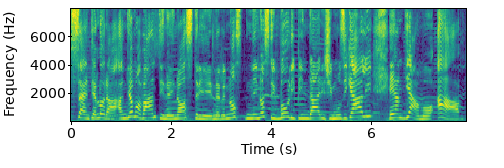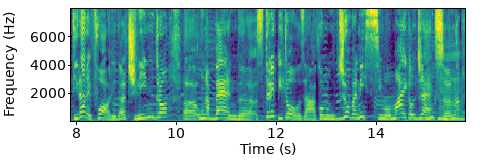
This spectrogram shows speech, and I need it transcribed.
Senti, allora andiamo avanti nei nostri, nelle nos- nei nostri voli pindarici musicali e andiamo a tirare fuori dal cilindro eh, una band strepitosa con un giovanissimo Michael Jackson. Eh,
